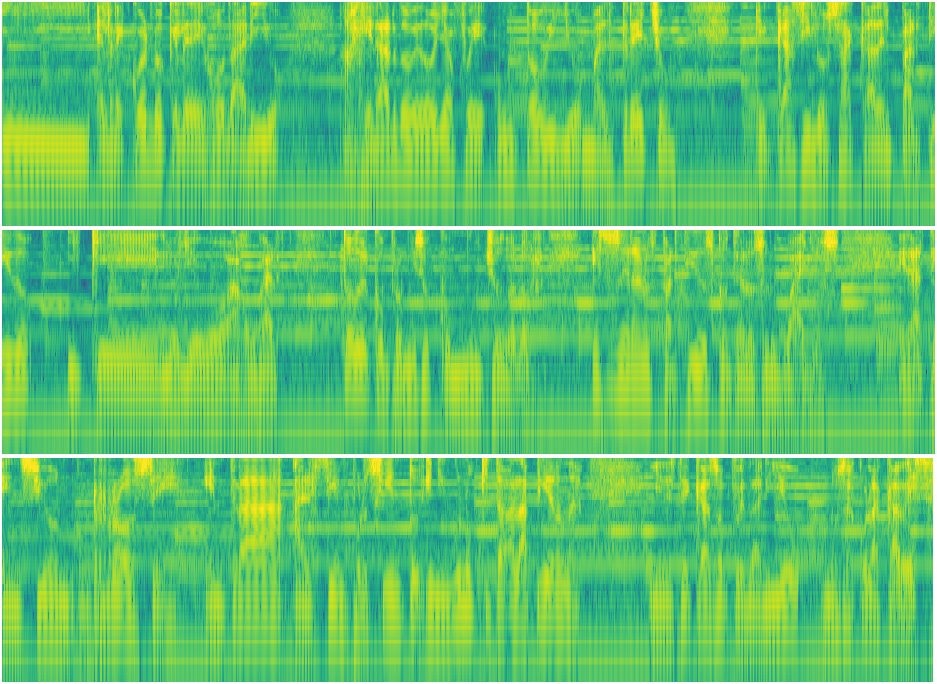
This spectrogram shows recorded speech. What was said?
Y el recuerdo que le dejó Darío a Gerardo Bedoya fue un tobillo maltrecho que casi lo saca del partido y que lo llevó a jugar todo el compromiso con mucho dolor. Esos eran los partidos contra los uruguayos. Era tensión, roce, entrada al 100% y ninguno quitaba la pierna. Y en este caso, pues Darío no sacó la cabeza.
